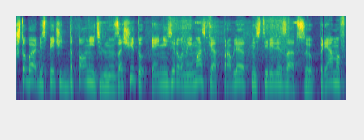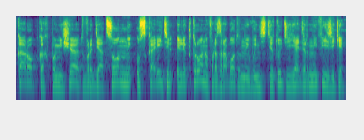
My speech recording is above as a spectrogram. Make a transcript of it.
Чтобы обеспечить дополнительную защиту, ионизированные маски отправляют на стерилизацию. Прямо в коробках помещают в радиационный ускоритель электронов, разработанный в Институте ядерной физики.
